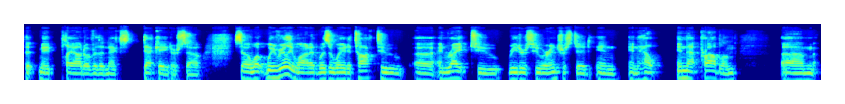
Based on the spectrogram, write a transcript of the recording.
that may play out over the next decade or so. So what we really wanted was a way to talk to uh, and write to readers who are interested in in help in that problem. Um,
